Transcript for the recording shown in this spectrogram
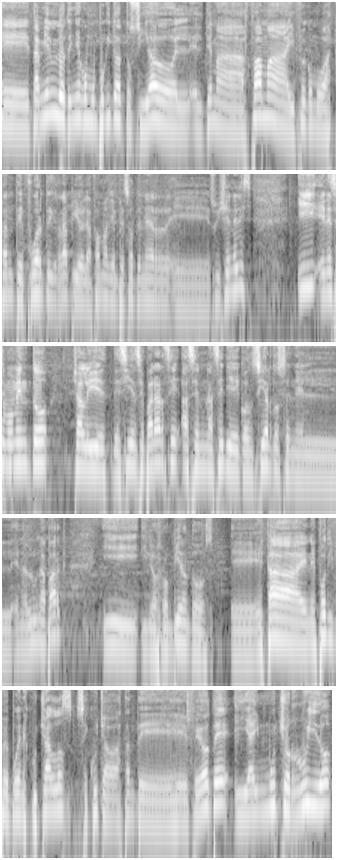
Eh, también lo tenía como un poquito atosigado el, el tema fama y fue como bastante fuerte y rápido la fama que empezó a tener eh, Sui Generis. Y en ese momento Charlie de- deciden separarse, hacen una serie de conciertos en el, en el Luna Park y, y los rompieron todos. Eh, está en Spotify, pueden escucharlos, se escucha bastante eh, feote y hay mucho ruido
